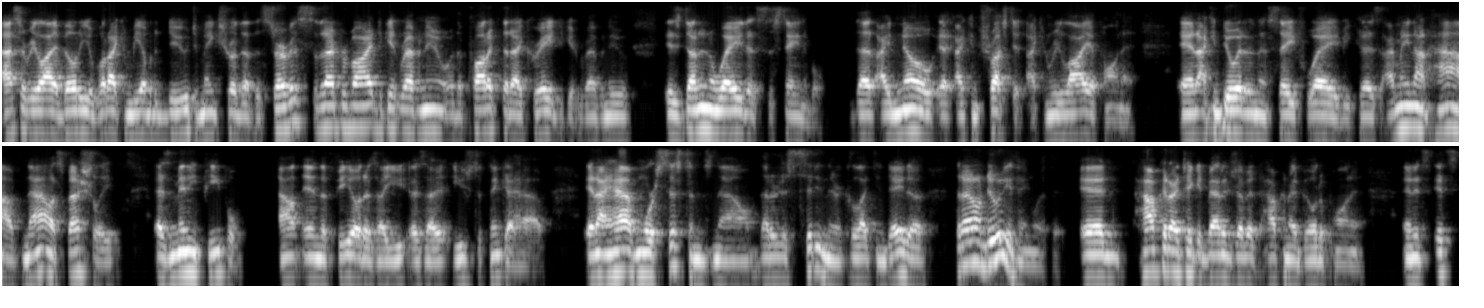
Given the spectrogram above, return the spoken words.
asset reliability of what I can be able to do to make sure that the service that I provide to get revenue or the product that I create to get revenue is done in a way that's sustainable, that I know I can trust it, I can rely upon it, and I can do it in a safe way because I may not have now, especially as many people out in the field as I as I used to think I have. And I have more systems now that are just sitting there collecting data that I don't do anything with it. And how can I take advantage of it? How can I build upon it? and it's it's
